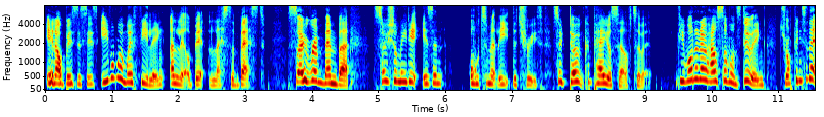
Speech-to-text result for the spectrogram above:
in our businesses, even when we're feeling a little bit less than best. So remember, social media isn't ultimately the truth. So don't compare yourself to it. If you want to know how someone's doing, drop into their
